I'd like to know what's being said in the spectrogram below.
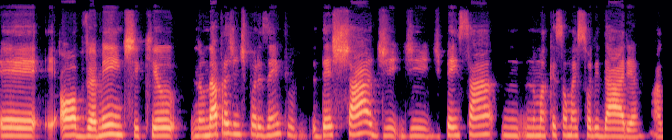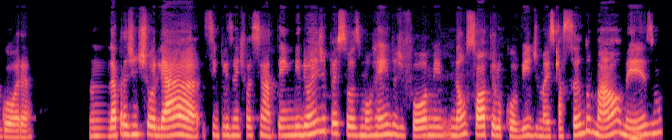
É, obviamente que eu, não dá para a gente, por exemplo, deixar de, de, de, pensar numa questão mais solidária agora. Não dá para a gente olhar simplesmente falar assim: ah, tem milhões de pessoas morrendo de fome, não só pelo Covid, mas passando mal mesmo,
